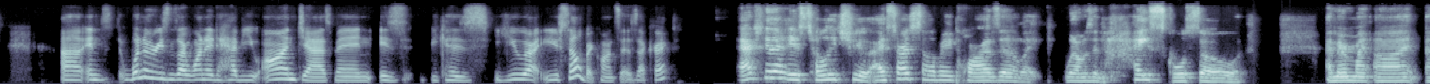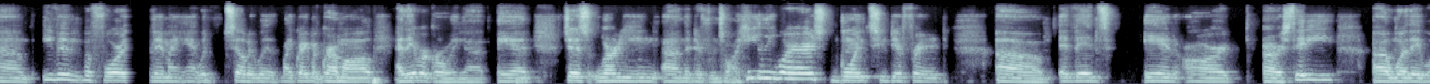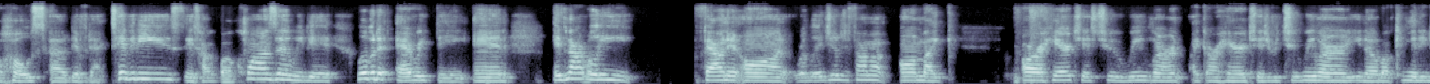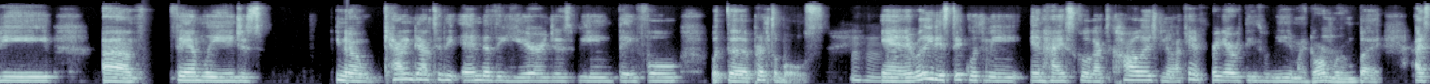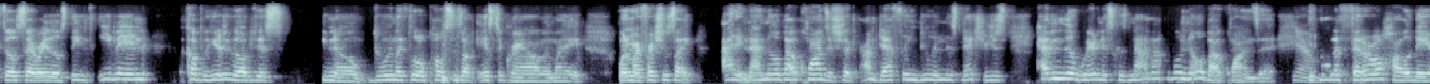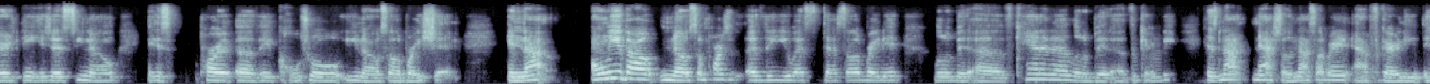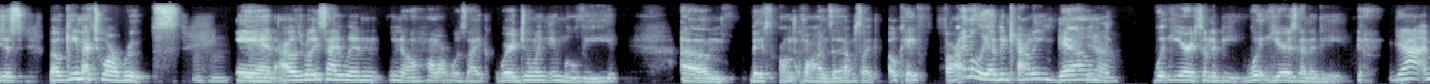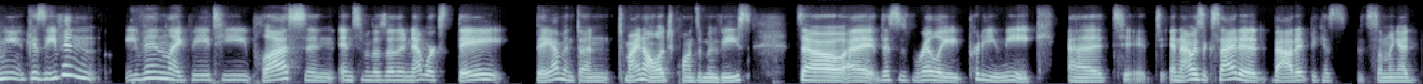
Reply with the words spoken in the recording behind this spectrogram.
Uh, and one of the reasons I wanted to have you on, Jasmine, is because you uh, you celebrate Kwanzaa. Is that correct? Actually, that is totally true. I started celebrating Kwanzaa like when I was in high school. So I remember my aunt, um, even before then, my aunt would celebrate with my great grandma as they were growing up, and just learning um, the different Swahili words, going to different um, events in our our city uh, where they will host uh, different activities. They talk about Kwanzaa. We did a little bit of everything, and it's not really founded on religion. It's founded on like our heritage to relearn like our heritage, to relearn you know about community, um, family, just you know counting down to the end of the year and just being thankful with the principles. Mm-hmm. And it really did stick with me in high school, got to college. You know, I can't bring everything with me in my dorm room, but I still celebrate those things. Even a couple years ago, I'm just, you know, doing like little posts on Instagram. And my one of my friends was like, I did not know about Kwanzaa. She's like, I'm definitely doing this next year. Just having the awareness because not a lot of people know about Kwanzaa. Yeah. It's not a federal holiday or anything. It's just, you know, it's part of a cultural, you know, celebration. And not only about you know some parts of the U.S. that celebrated a little bit of Canada, a little bit of the mm-hmm. Caribbean. It's not national, not celebrating Africa or. It's just about getting back to our roots. Mm-hmm. And I was really excited when you know Hallmark was like, "We're doing a movie um, based on Kwanzaa." I was like, "Okay, finally!" I've been counting down yeah. like what year it's going to be, what year is going to be. yeah, I mean, because even even like BET Plus and and some of those other networks, they they haven't done, to my knowledge, Kwanzaa movies. So uh, this is really pretty unique. Uh, to, to, and I was excited about it because it's something I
